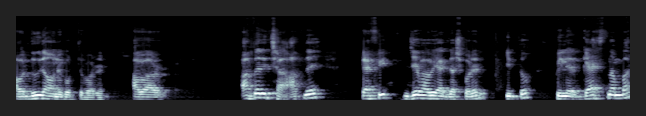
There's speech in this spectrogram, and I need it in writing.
আবার দুই রাউন্ডে করতে পারবেন। আবার আপনার ইচ্ছা, আপনি ট্রাফিক যেভাবে অ্যাডজাস্ট করেন, কিন্তু বিলের গ্যাস নাম্বার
